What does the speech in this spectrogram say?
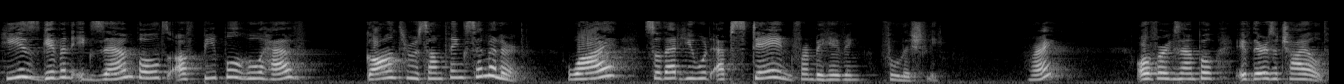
he is given examples of people who have gone through something similar. Why? So that he would abstain from behaving foolishly. Right? Or for example, if there is a child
